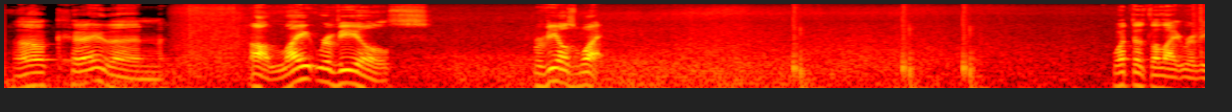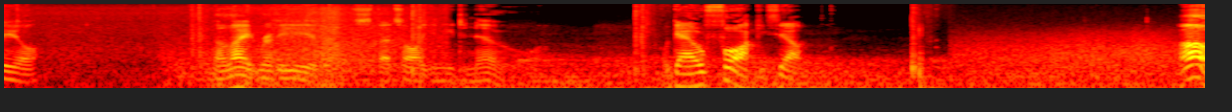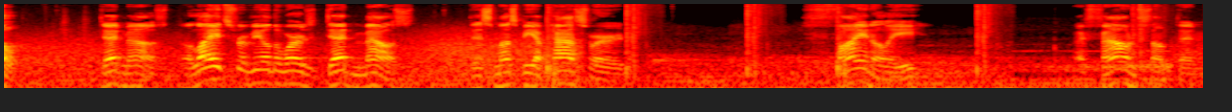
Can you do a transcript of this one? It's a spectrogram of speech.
Okay, then. Oh, light reveals. Reveals what? What does the light reveal? The light reveals. That's all you need to know. Well, go fuck yourself. Oh! Dead mouse. The lights reveal the words dead mouse. This must be a password. Finally. I found something.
